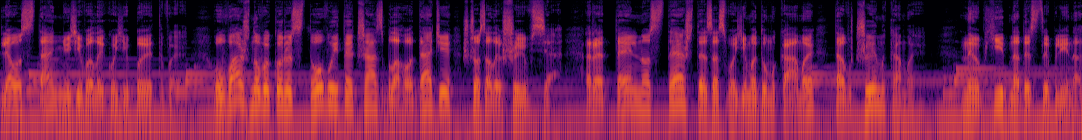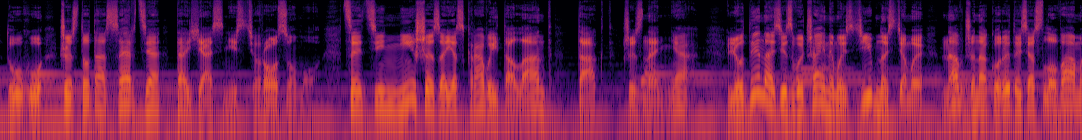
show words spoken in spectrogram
для останньої великої битви. Уважно використовуйте час благодаті, що залишився. Ретельно стежте за своїми думками та вчинками. Необхідна дисципліна духу, чистота серця та ясність розуму. Це цінніше за яскравий талант, такт чи знання. Людина зі звичайними здібностями, навчена коритися словам,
